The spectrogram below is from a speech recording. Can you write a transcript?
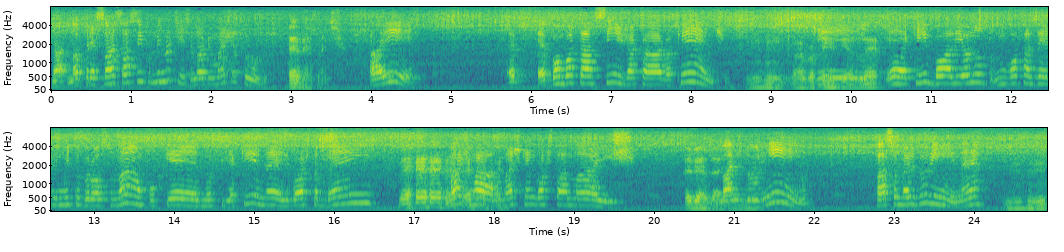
Na, na pressão é só cinco minutinhos, senão desmancha tudo. É verdade. Aí é, é bom botar assim, já com a água quente. Uhum. Água que- fervendo, né? É, que embole eu não, não vou fazer ele muito grosso não, porque meu filho aqui, né, ele gosta bem mais ralo, mas quem gostar mais, É verdade. mais mamãe. durinho, faça mais durinho, né? Uhum.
